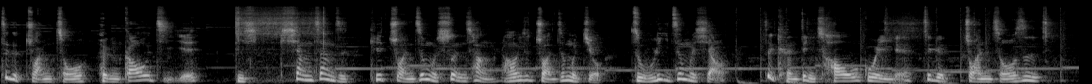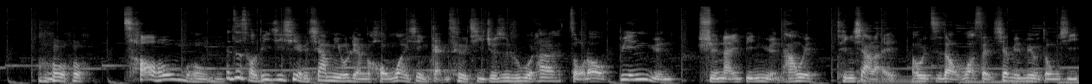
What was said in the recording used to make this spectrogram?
这个转轴很高级耶。你像这样子可以转这么顺畅，然后又转这么久，阻力这么小，这肯定超贵耶。这个转轴是，哦，超猛。那这扫地机器人下面有两个红外线感测器，就是如果它走到边缘悬崖边缘，它会停下来，它会知道哇塞下面没有东西，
